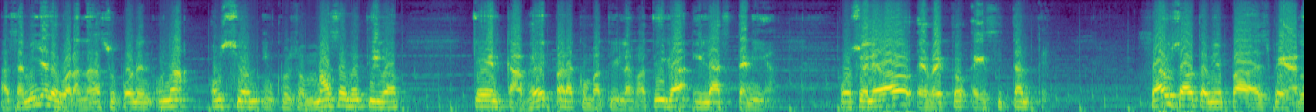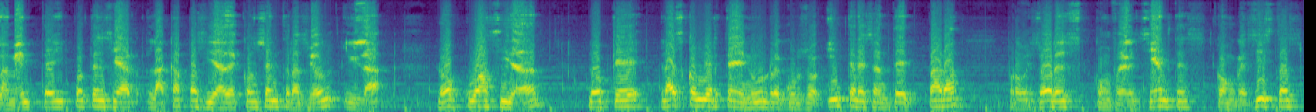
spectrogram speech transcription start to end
Las semillas de guaraná suponen una opción incluso más efectiva que el café para combatir la fatiga y la astenia, por su elevado efecto excitante. Se ha usado también para despegar la mente y potenciar la capacidad de concentración y la locuacidad, lo que las convierte en un recurso interesante para profesores, conferenciantes, congresistas,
